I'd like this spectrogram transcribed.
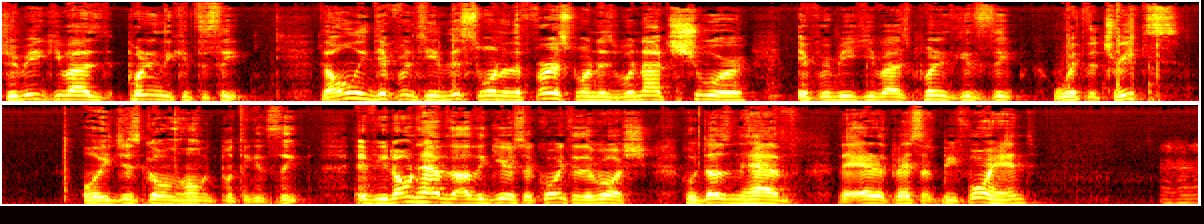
Rabbi Kiva is putting the kids to sleep. The only difference in this one and the first one is we're not sure if Rabbi Kiva is putting the kids to sleep with the treats, or he's just going home and put the kids to sleep. If you don't have the other gears, according to the Rosh, who doesn't have the Erev Pesach beforehand, Mm-hmm.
